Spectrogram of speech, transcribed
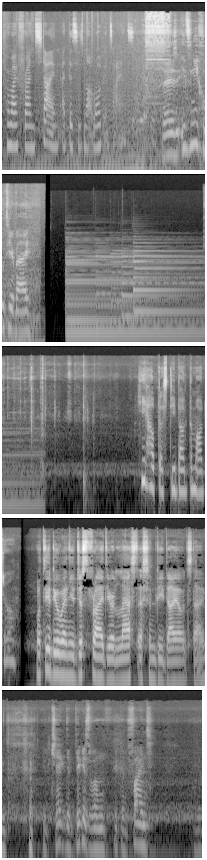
for my friend Stein at This Is Not Rocket Science. Er is iets niet goed hierbij. He helped us debug the module. What do you do when you just fried your last SMD diode, Stein? You take the biggest one you can find, and you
